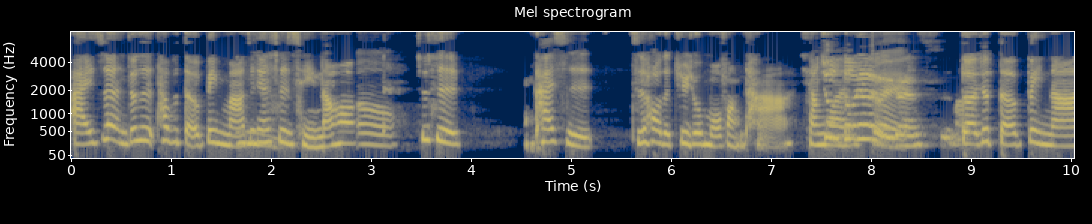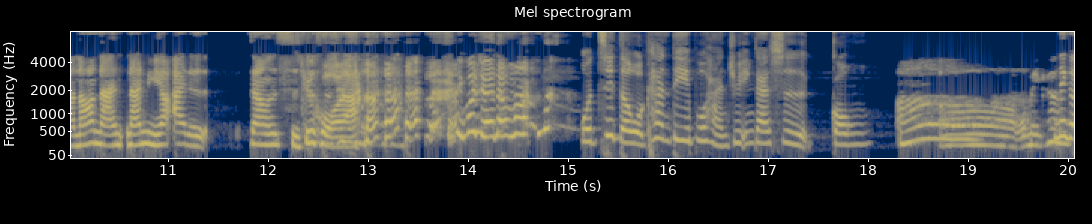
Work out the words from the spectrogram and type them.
癌症，就是他不得病吗？嗯这件事情，然后嗯，就是开始之后的剧就模仿他相就关，都要有一对个人死嘛。对，就得病啊，然后男男女要爱的这样死去活来，你不觉得吗？我记得我看第一部韩剧应该是《宫》，啊，哦，我没看那个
